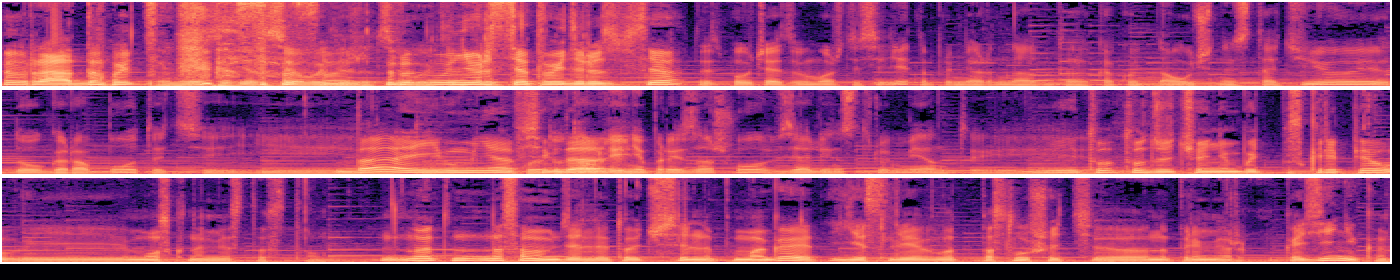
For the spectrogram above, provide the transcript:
радовать. Университет все выдержит. Университет выдержит все. То есть, получается, вы можете сидеть, например, над э, какой-то научной статьей, долго работать, и... Да, и у меня всегда... давление произошло, взяли инструмент, и... И тут, тут же что-нибудь поскрипел, и мозг на место встал. Ну, это на самом деле это очень сильно помогает. Если вот послушать, э, например, Казиника,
